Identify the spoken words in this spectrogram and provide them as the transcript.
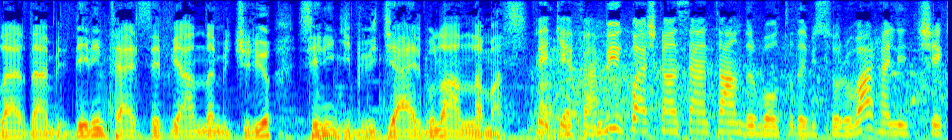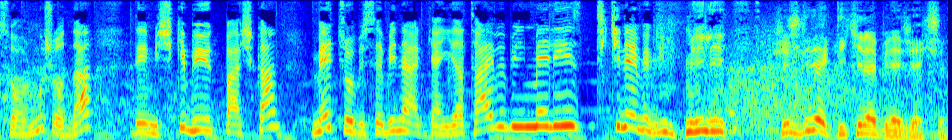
laflardan biri. Derin felsefi anlam içeriyor. Senin gibi bir cahil bunu anlamaz. Peki efendim Büyük Başkan Sen Thunderbolt'a da bir soru var. Halil Çiçek sormuş o da. Demiş ki Büyük Başkan metrobüse binerken yatay mı binmeliyiz dikine mi binmeliyiz? Şimdi direkt dikine bineceksin.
